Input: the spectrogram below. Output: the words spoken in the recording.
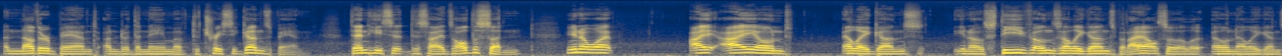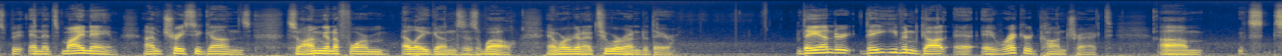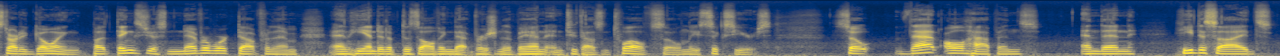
another band under the name of the Tracii Guns Band. Then he decides all of a sudden, you know what? I I owned L.A. Guns. You know, Steve owns L.A. Guns, but I also own L.A. Guns, and it's my name. I'm Tracii Guns, so I'm gonna form L.A. Guns as well, and we're gonna tour under there they under they even got a, a record contract um started going but things just never worked out for them and he ended up dissolving that version of the band in 2012 so only 6 years. So that all happens and then he decides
